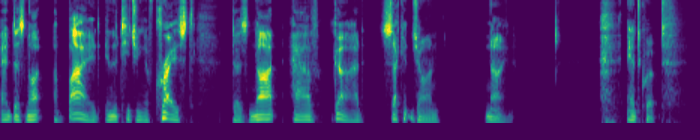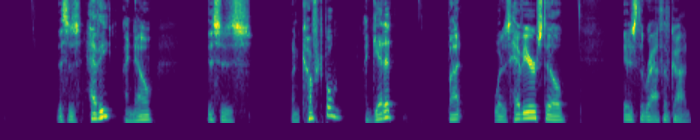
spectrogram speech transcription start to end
and does not abide in the teaching of Christ does not have God. 2 John 9. End quote. This is heavy, I know. This is uncomfortable. I get it. But what is heavier still is the wrath of God.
